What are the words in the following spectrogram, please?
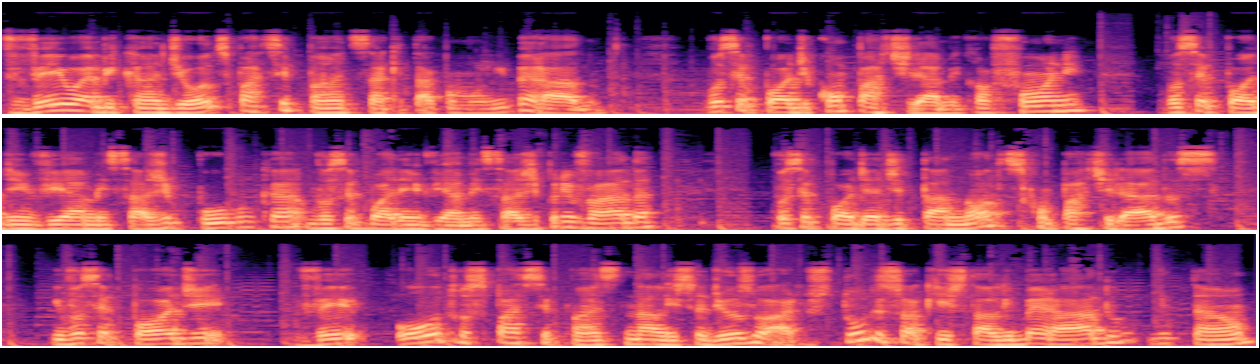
ver o webcam de outros participantes, aqui está como liberado. Você pode compartilhar microfone, você pode enviar mensagem pública, você pode enviar mensagem privada, você pode editar notas compartilhadas e você pode ver outros participantes na lista de usuários. Tudo isso aqui está liberado, então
